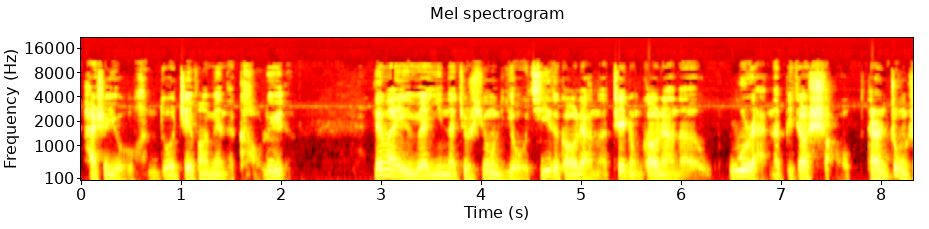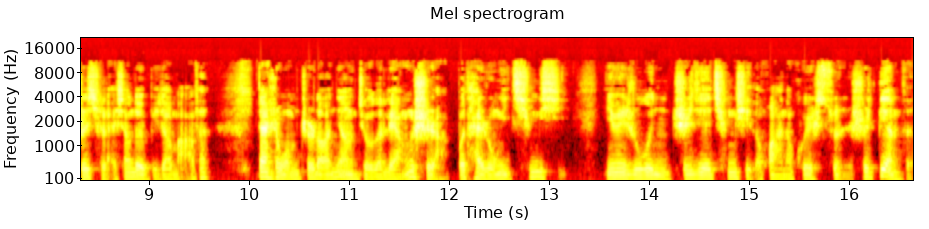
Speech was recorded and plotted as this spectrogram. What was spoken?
还是有很多这方面的考虑的。另外一个原因呢，就是用有机的高粱呢，这种高粱的污染呢比较少，当然种植起来相对比较麻烦。但是我们知道，酿酒的粮食啊不太容易清洗，因为如果你直接清洗的话呢，会损失淀粉。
